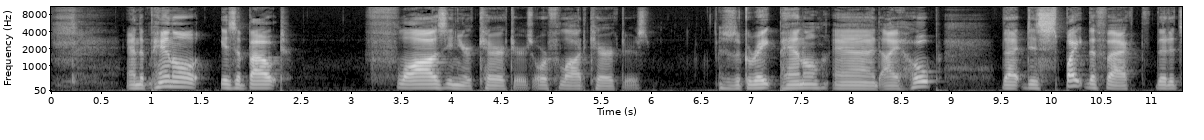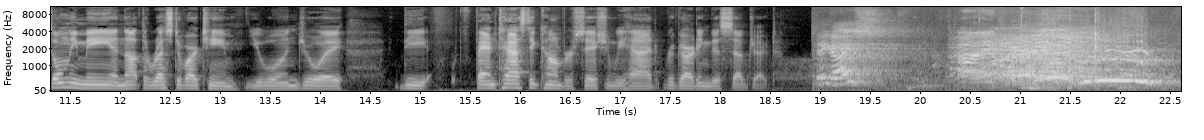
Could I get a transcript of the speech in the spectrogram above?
And the panel is about flaws in your characters or flawed characters. This is a great panel, and I hope that despite the fact that it's only me and not the rest of our team, you will enjoy the fantastic conversation we had regarding this subject. Hey guys! Hi!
